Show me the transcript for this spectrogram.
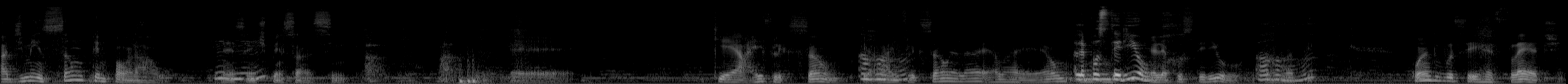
a dimensão temporal, né, se a Uhum. gente pensar assim, é, que é a reflexão, que a reflexão ela, ela é um, Ela é um- posterior? ela é posterior. Então, ela quando você reflete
